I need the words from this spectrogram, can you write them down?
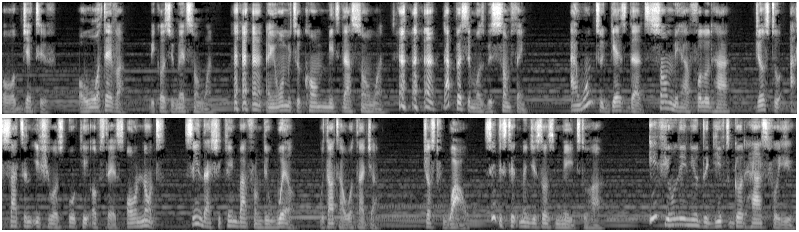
or objective, or whatever, because you met someone. and you want me to come meet that someone. that person must be something. I want to guess that some may have followed her just to ascertain if she was okay upstairs or not, seeing that she came back from the well without her water jar. Just wow. See the statement Jesus made to her. If you only knew the gift God has for you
